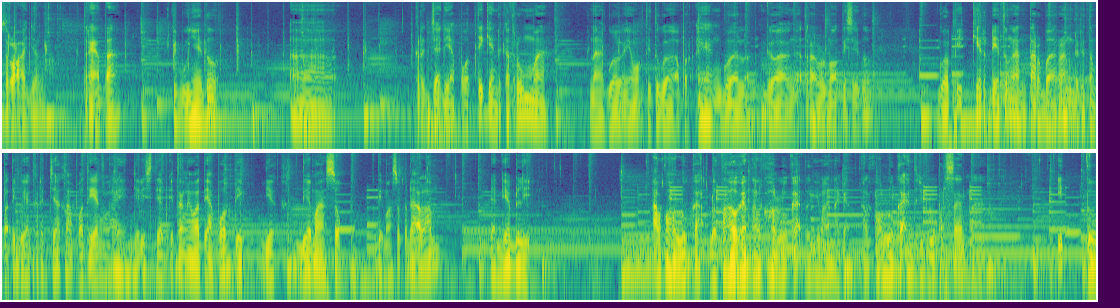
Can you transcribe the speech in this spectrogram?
slow aja lah. Ternyata ibunya itu uh, kerja di apotek yang dekat rumah. Nah gue yang waktu itu gue nggak yang gue gue nggak terlalu notice itu gue pikir dia tuh ngantar barang dari tempat ibu yang kerja ke apotek yang lain. Jadi setiap kita lewati apotek dia dia masuk dia masuk ke dalam dan dia beli. Alkohol luka. Lo tahu kan alkohol luka tuh gimana kan? Alkohol luka yang 70% nah itu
